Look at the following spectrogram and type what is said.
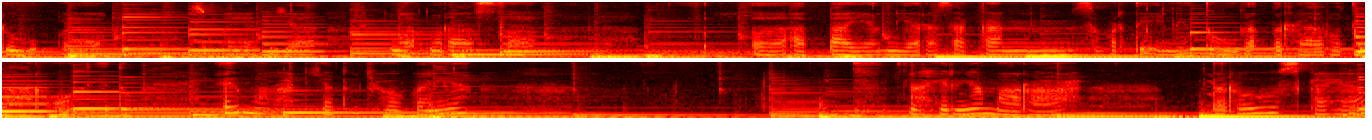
berubah supaya dia nggak merasa uh, apa yang dia rasakan seperti ini tuh nggak berlarut-larut gitu. Eh malah dia tuh jawabannya akhirnya marah terus kayak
